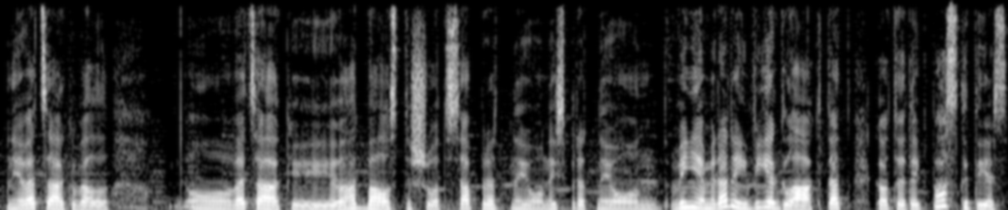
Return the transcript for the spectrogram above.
un ja vecāki vēl uh, vecāki atbalsta šo sapratni un izpratni, un viņiem ir arī vieglāk tad, kaut vai teikt, paskaties,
